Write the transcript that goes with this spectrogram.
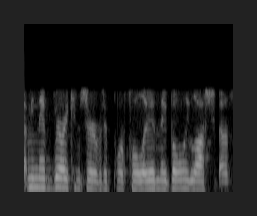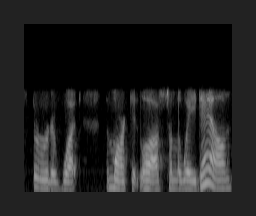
I mean, they have a very conservative portfolio and they've only lost about a third of what the market lost on the way down,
